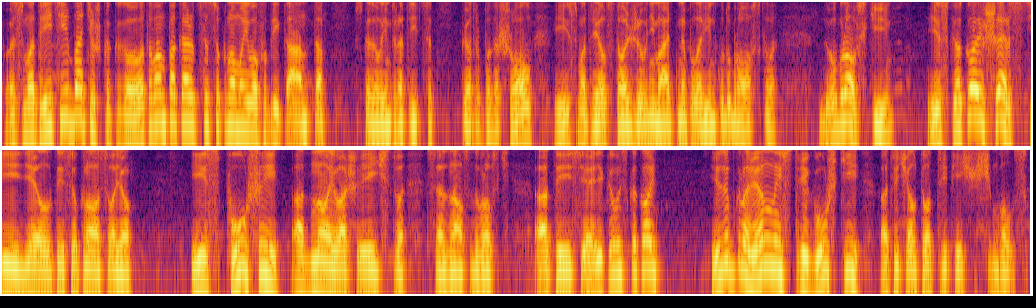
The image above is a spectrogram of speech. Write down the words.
«Посмотрите, батюшка, каково-то вам покажется сукно моего фабриканта», — сказала императрица. Петр подошел и смотрел столь же внимательно половинку Дубровского. — Дубровский, из какой шерсти делал ты сукно свое? — Из пуши одной, ваше величество, — сознался Дубровский. — А ты, Сериков, из какой? — Из обыкновенной стригушки, — отвечал тот трепещущим голосом.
